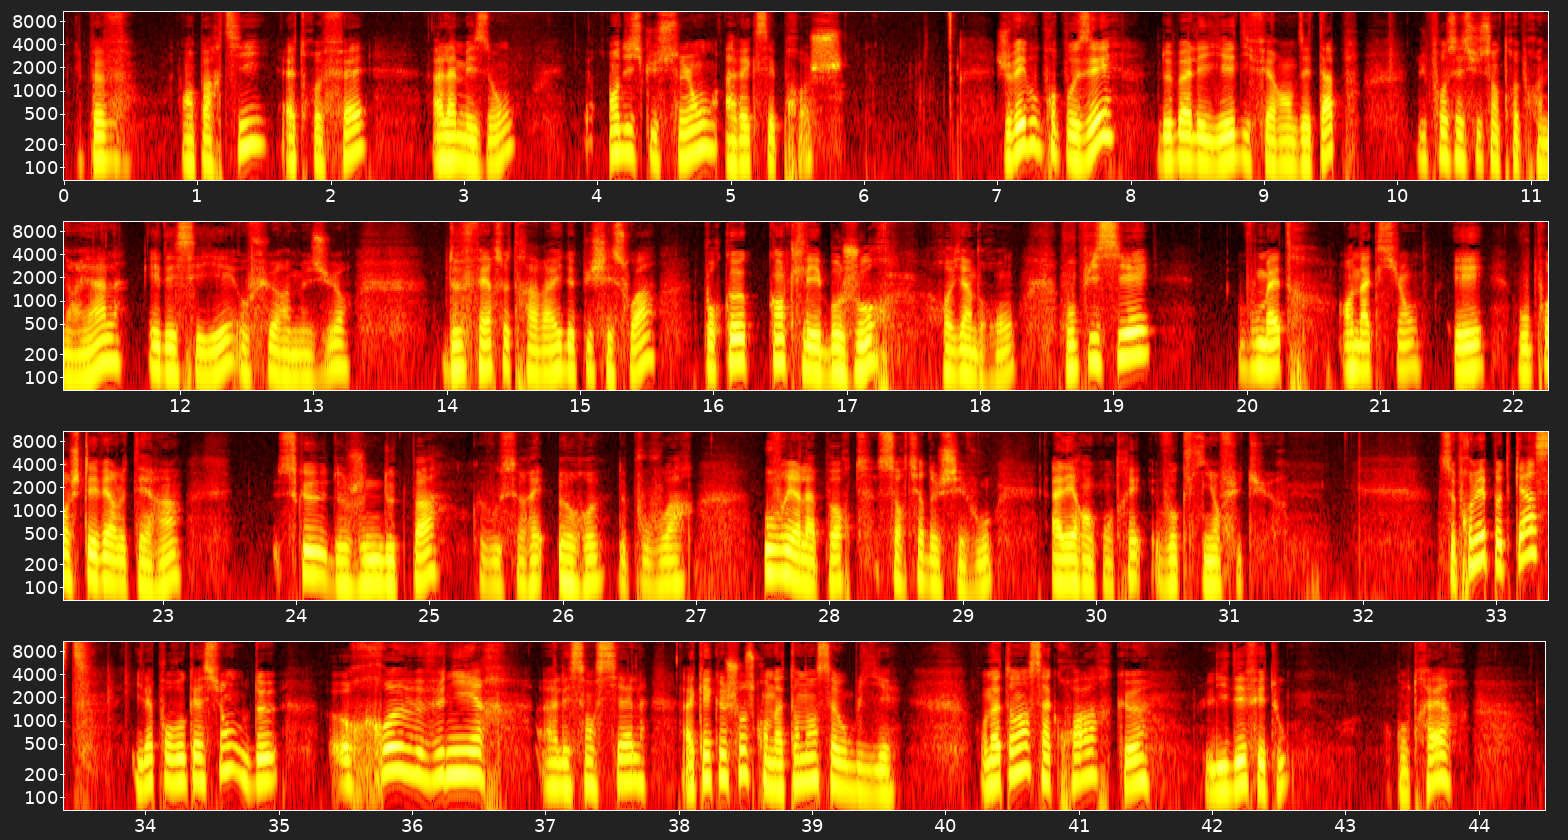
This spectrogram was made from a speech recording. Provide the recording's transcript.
Ils peuvent en partie être faits à la maison, en discussion avec ses proches. Je vais vous proposer de balayer différentes étapes du processus entrepreneurial et d'essayer au fur et à mesure de faire ce travail depuis chez soi pour que quand les beaux jours reviendront, vous puissiez vous mettre en action et vous projeter vers le terrain, ce que je ne doute pas que vous serez heureux de pouvoir ouvrir la porte, sortir de chez vous, aller rencontrer vos clients futurs. Ce premier podcast, il a pour vocation de revenir à l'essentiel, à quelque chose qu'on a tendance à oublier. On a tendance à croire que l'idée fait tout. Au contraire,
